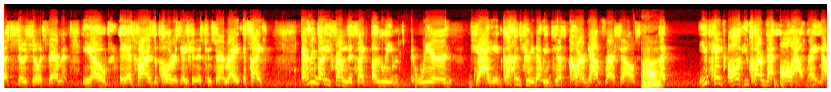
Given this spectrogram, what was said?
a social experiment. You know, as far as the polarization is concerned, right? It's like everybody from this like ugly, like, weird, jagged country that we've just carved out for ourselves. Uh-huh. Like you take all, you carve that all out right now,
